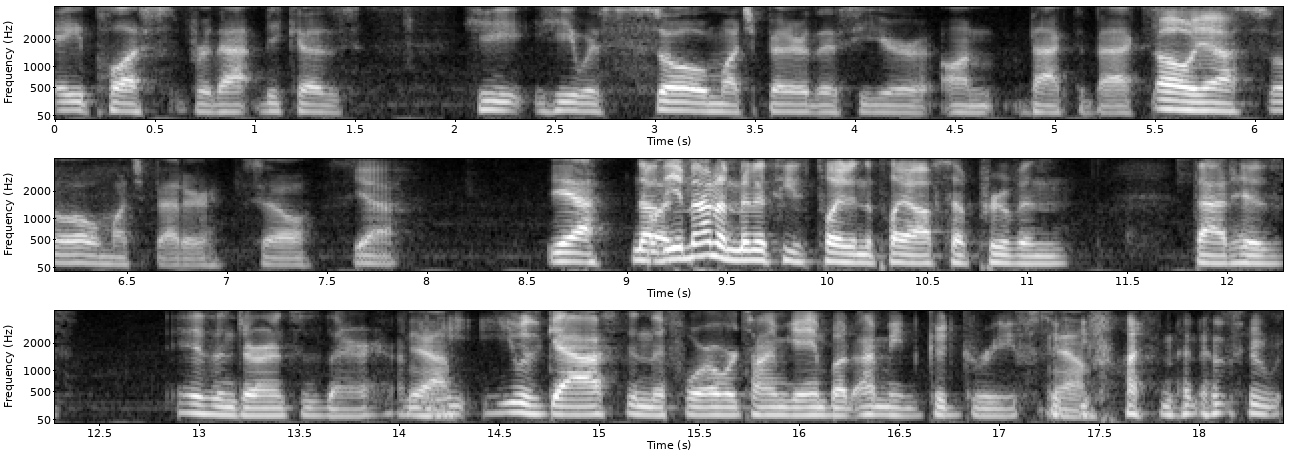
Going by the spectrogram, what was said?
a plus for that because he he was so much better this year on back to backs. Oh, yeah. so much better. So yeah. yeah. No, but- the amount of minutes he's played in the playoffs have proven that his his endurance is there. I mean, Yeah. he, he was gassed in the four overtime game, but I mean, good grief, Yeah. sixty five minutes. Who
